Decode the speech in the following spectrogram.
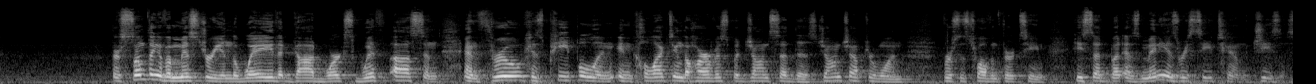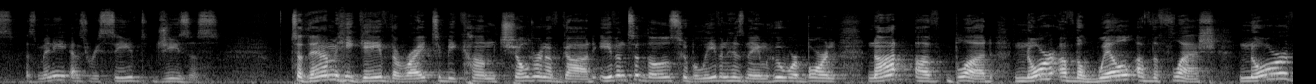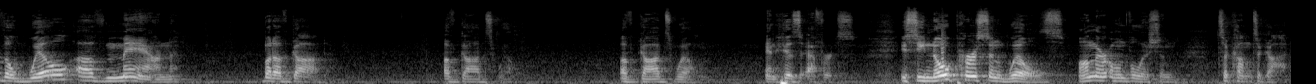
There's something of a mystery in the way that God works with us and, and through His people in, in collecting the harvest. But John said this John chapter 1, verses 12 and 13. He said, But as many as received Him, Jesus, as many as received Jesus, to them he gave the right to become children of God, even to those who believe in his name, who were born not of blood, nor of the will of the flesh, nor the will of man, but of God. Of God's will. Of God's will and his efforts. You see, no person wills, on their own volition, to come to God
